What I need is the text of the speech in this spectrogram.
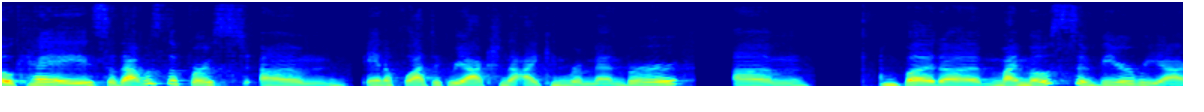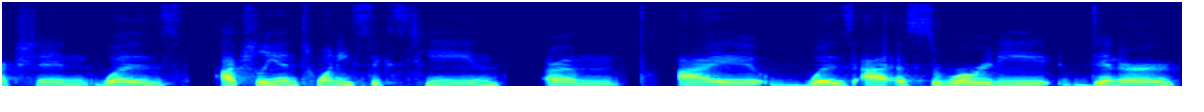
okay, so that was the first um, anaphylactic reaction that I can remember. Um, but uh, my most severe reaction was actually in 2016. Um, I was at a sorority dinner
